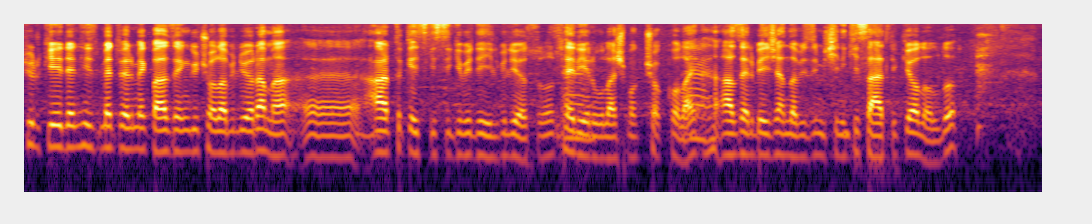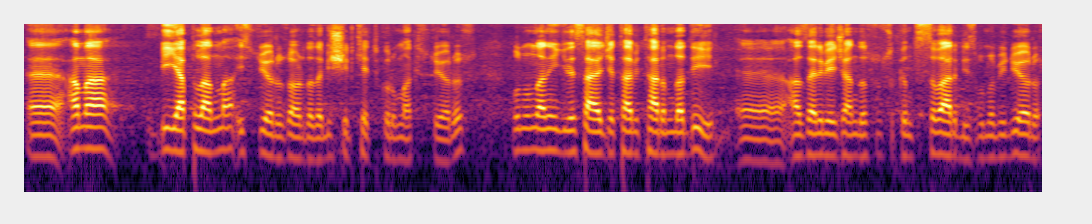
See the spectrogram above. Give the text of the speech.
Türkiye'den hizmet vermek bazen güç olabiliyor ama e, artık eskisi gibi değil biliyorsunuz. Her Evet. yere ulaşmak çok kolay. Evet. Azerbaycan'da bizim için iki saatlik yol oldu. E, ama bir yapılanma istiyoruz orada da bir şirket kurmak istiyoruz. Bununla ilgili sadece tabi tarımda değil, e, Azerbaycan'da su sıkıntısı var biz bunu biliyoruz.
